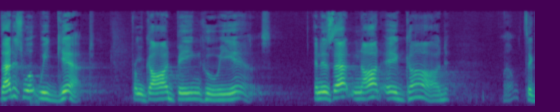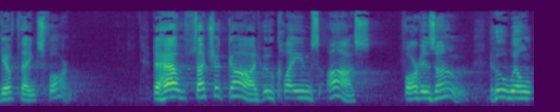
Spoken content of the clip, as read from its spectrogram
That is what we get from God being who He is. And is that not a God, well, to give thanks for? To have such a God who claims us for his own, who will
